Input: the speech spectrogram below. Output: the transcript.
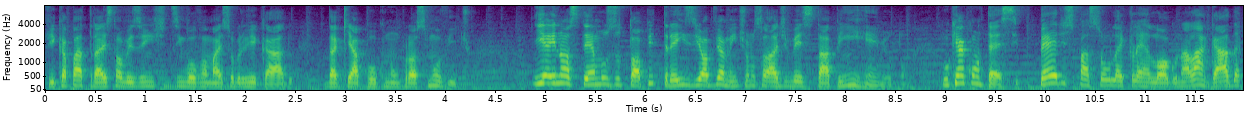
fica para trás, talvez a gente desenvolva mais sobre o Ricardo daqui a pouco num próximo vídeo. E aí nós temos o top 3 e obviamente vamos falar de Verstappen e Hamilton. O que acontece? Pérez passou Leclerc logo na largada,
